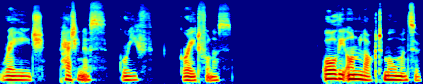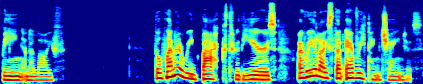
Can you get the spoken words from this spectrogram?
rage, pettiness, grief, gratefulness. All the unlocked moments of being in a life. Though when I read back through the years, I realise that everything changes,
